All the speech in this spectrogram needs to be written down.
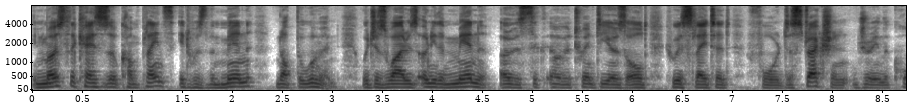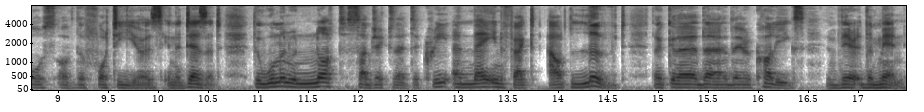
In most of the cases of complaints, it was the men, not the women, which is why it was only the men over six, over 20 years old who were slated for destruction during the course of the 40 years in the desert. The women were not subject to that decree, and they in fact outlived the, the, the, their colleagues, their, the men,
